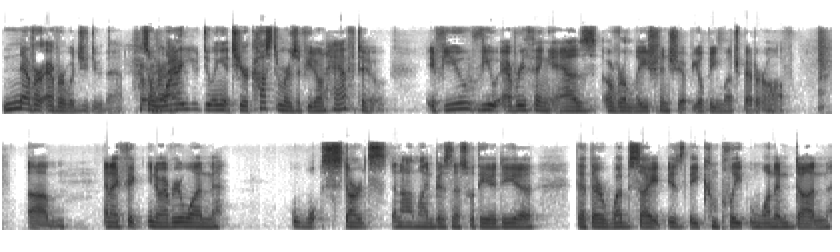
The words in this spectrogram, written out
Never, ever would you do that. So, right. why are you doing it to your customers if you don't have to? If you view everything as a relationship, you'll be much better off. Um, and I think, you know, everyone w- starts an online business with the idea that their website is the complete one and done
